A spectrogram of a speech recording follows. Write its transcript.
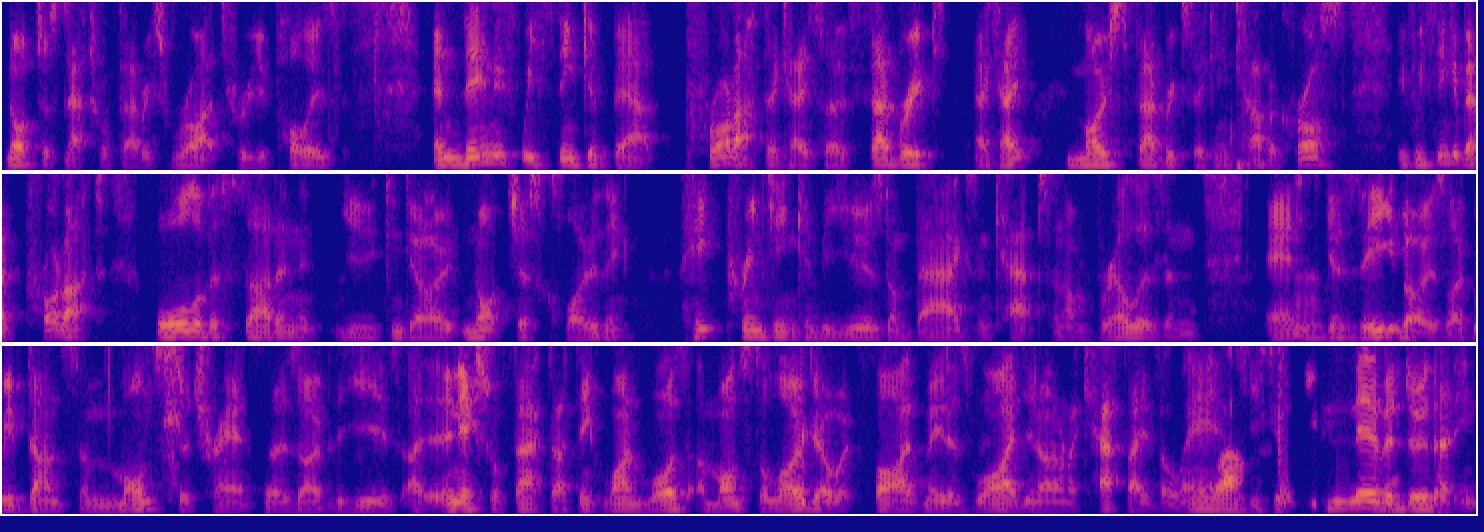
not just natural fabrics, right through your polys. And then if we think about product, okay, so fabric, okay, most fabrics that can cover across. If we think about product, all of a sudden you can go not just clothing, heat printing can be used on bags and caps and umbrellas and and mm. gazebos. Like we've done some monster transfers over the years. in actual fact, I think one was a monster logo at five meters wide. You know, on a cafe Valance. Wow. You could you never yeah. do that in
